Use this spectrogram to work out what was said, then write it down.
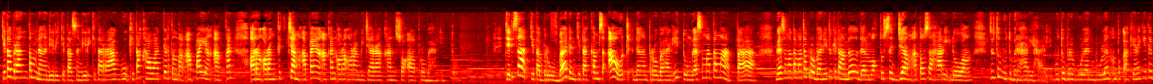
Kita berantem dengan diri kita sendiri, kita ragu, kita khawatir tentang apa yang akan orang-orang kecam, apa yang akan orang-orang bicarakan soal perubahan itu. Jadi saat kita berubah dan kita comes out dengan perubahan itu nggak semata-mata, nggak semata-mata perubahan itu kita ambil dalam waktu sejam atau sehari doang. Itu tuh butuh berhari-hari, butuh berbulan-bulan untuk akhirnya kita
